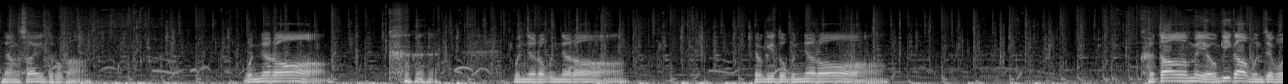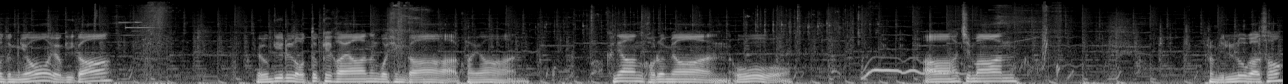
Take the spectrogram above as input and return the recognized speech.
그냥 사이드로 가 문 열어. 문 열어 문 열어. 여기도 문 열어. 그 다음에 여기가 문제거든요 여기가 여기를 어떻게 가야 하는 것인가 과연? 그냥 걸으면 오 아 하지만 그럼 일로 가서?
